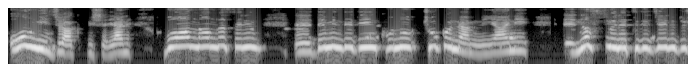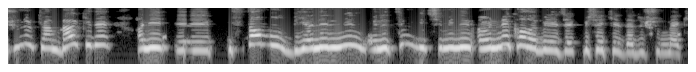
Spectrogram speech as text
olmayacak bir şey. Yani bu anlamda senin e, demin dediğin konu çok önemli. Yani e, nasıl yönetileceğini düşünürken belki de hani e, İstanbul Bienalinin yönetim biçimini örnek alabilecek bir şekilde düşünmek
